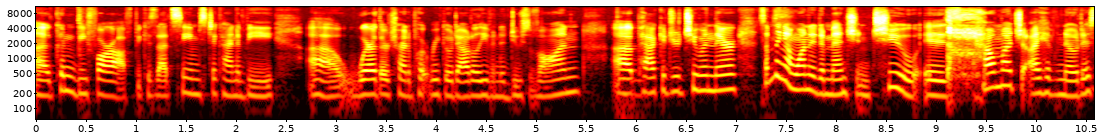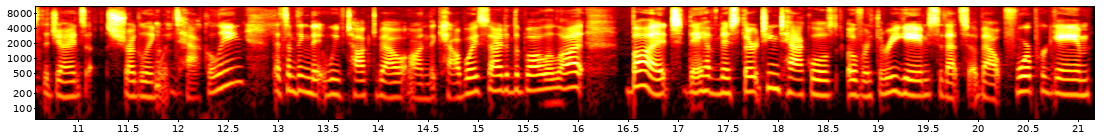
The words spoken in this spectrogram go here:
uh, couldn't be far off because that seems to kind of be uh, where they're trying to put Rico Dowdle, even a Deuce Vaughn uh, package or two in there. Something I wanted to mention too is how much I have noticed the Giants struggling with tackling. That's something that we've talked about on the Cowboys side of the ball a lot. But they have missed 13 tackles over three games, so that's about four per game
